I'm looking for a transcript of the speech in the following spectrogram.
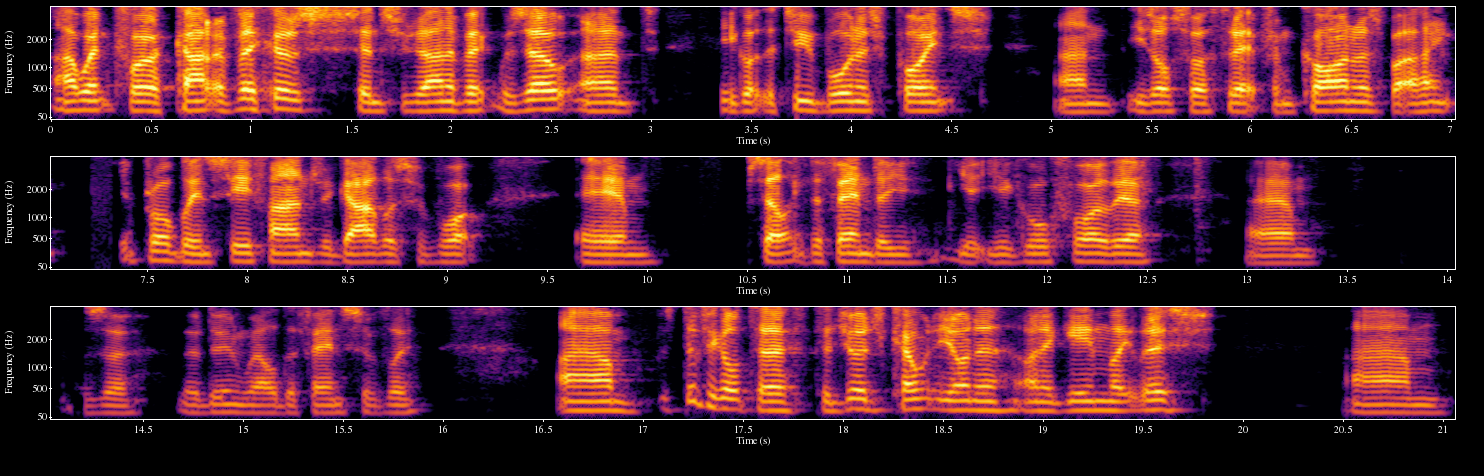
I went for Carter Vickers since Juranovic was out, and he got the two bonus points. And he's also a threat from corners, but I think you're probably in safe hands regardless of what um, Celtic defender you, you, you, go for there. Um, uh, they're doing well defensively. Um, it's difficult to, to judge County on a on a game like this. Um,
